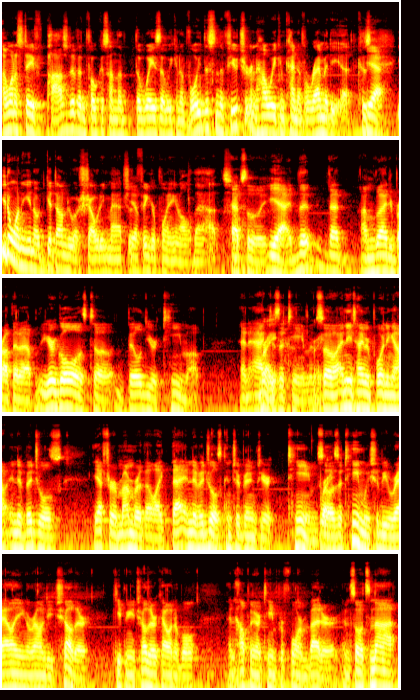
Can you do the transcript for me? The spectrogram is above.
I want to stay positive and focus on the, the ways that we can avoid this in the future and how we can kind of remedy it. Because Yeah. you don't want to you know get down to a shouting match and Yep. finger pointing and all that. So, Absolutely. Yeah. That, that I'm glad you brought that up. Your goal is to build your team up and act Right, as a team. And right. so anytime you're pointing out individuals, you have to remember that like that individual is contributing to your team. So Right. as a team, we should be rallying around each other, keeping each other accountable, and helping our team perform better. And so it's not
